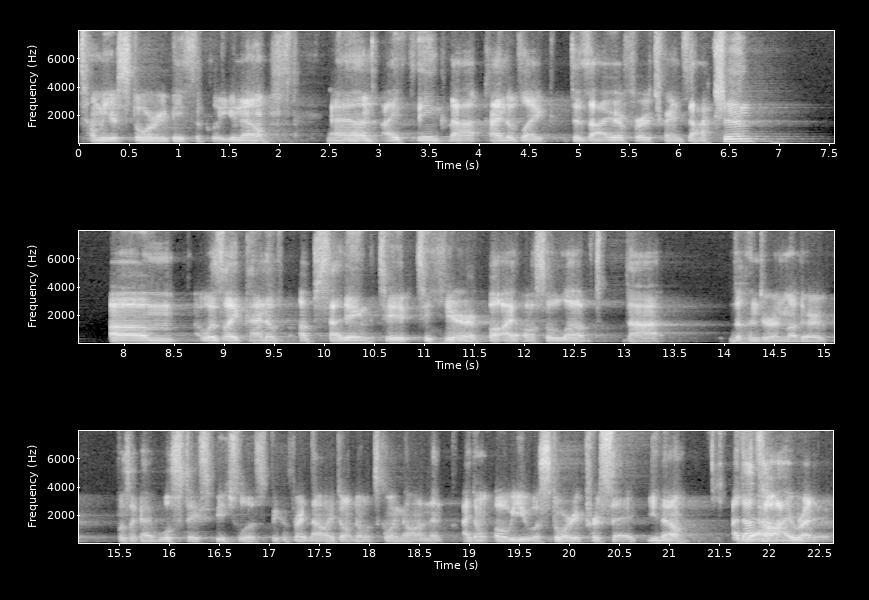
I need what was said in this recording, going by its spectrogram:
tell me your story, basically, you know? Mm-hmm. And I think that kind of like desire for a transaction um, was like kind of upsetting to to hear, mm-hmm. but I also loved that the Honduran mother was like, I will stay speechless because right now I don't know what's going on and I don't owe you a story per se, you know? That's yeah. how I read it,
